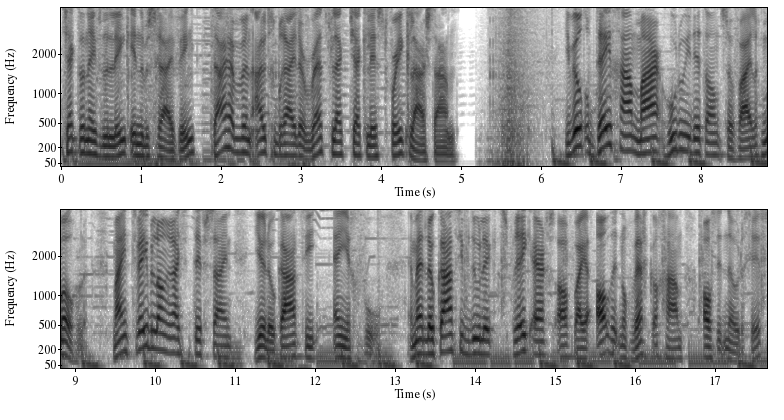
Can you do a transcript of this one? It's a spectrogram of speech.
Check dan even de link in de beschrijving. Daar hebben we een uitgebreide red flag checklist voor je klaarstaan. Je wilt op date gaan, maar hoe doe je dit dan zo veilig mogelijk? Mijn twee belangrijkste tips zijn je locatie en je gevoel. En met locatie bedoel ik, spreek ergens af waar je altijd nog weg kan gaan als dit nodig is.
